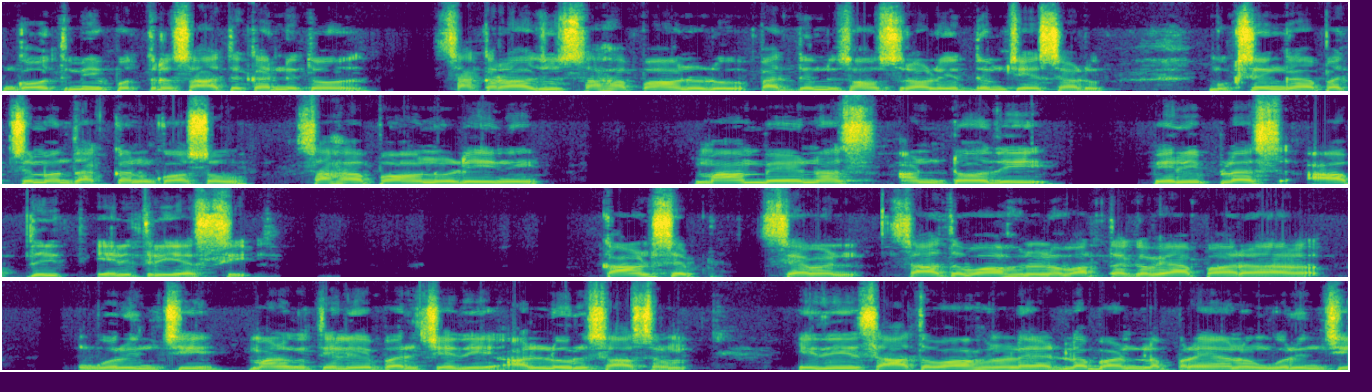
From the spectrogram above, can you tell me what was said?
గౌతమిపుత్ర శాతకర్ణితో సకరాజు సహపానుడు పద్దెనిమిది సంవత్సరాలు యుద్ధం చేశాడు. ముఖ్యంగా పశ్చిమ దక్కన్ కోసం సహపానుడిని మాంబేనస్ అంటోది Periplus of the Erythraean. Concept seven. శాతవాహనుల వర్తక వ్యాపార గురించి మనకు తెలియపరిచేది అల్లూరు శాసనం. ఇది శాతవాహనుల ఎడ్ల బండ్ల ప్రయాణం గురించి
